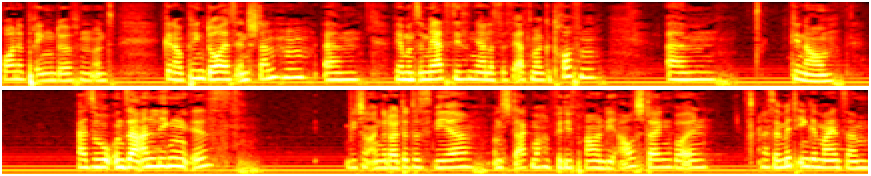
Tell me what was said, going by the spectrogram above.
vorne bringen dürfen. Und genau, Pink Door ist entstanden. Ähm, wir haben uns im März diesen Jahres das erste Mal getroffen. Ähm, genau. Also unser Anliegen ist, wie schon angedeutet, dass wir uns stark machen für die Frauen, die aussteigen wollen, dass wir mit ihnen gemeinsam,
